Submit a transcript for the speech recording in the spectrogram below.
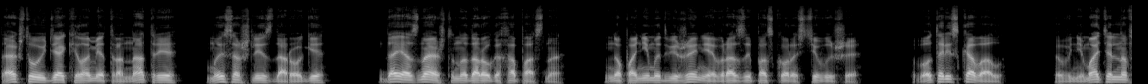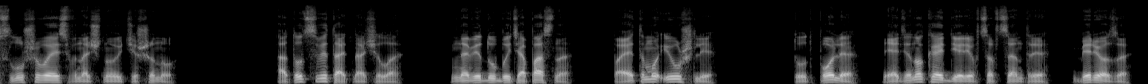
так что, уйдя километра на три, мы сошли с дороги. Да, я знаю, что на дорогах опасно, но по ним и движение в разы по скорости выше. Вот и рисковал, внимательно вслушиваясь в ночную тишину. А тут светать начало. На виду быть опасно, поэтому и ушли. Тут поле и одинокое деревце в центре, береза,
